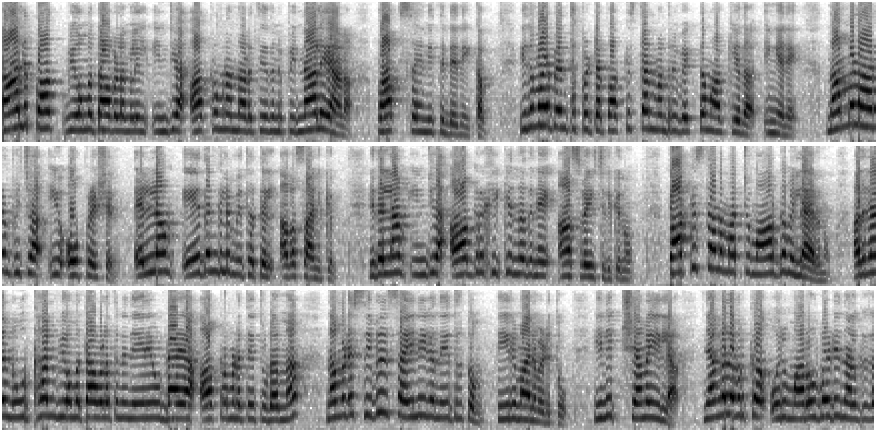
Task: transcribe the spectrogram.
നാല് പാക് വ്യോമതാവളങ്ങളിൽ ഇന്ത്യ ആക്രമണം നടത്തിയതിന് പിന്നാലെയാണ് പാക് സൈന്യത്തിന്റെ നീക്കം. ഇതുമായി ബന്ധപ്പെട്ട് പാകിസ്ഥാൻ മന്ത്രി വ്യക്തമാക്കിയത് ഇങ്ങനെ. നമ്മൾ ആരംഭിച്ച ഈ ഓപ്പറേഷൻ എല്ലാം ഏതെങ്കിലും വിധത്തിൽ അവസാനിക്കും. ഇതെല്ലാം ഇന്ത്യ ആഗ്രഹിക്കുന്നതിനെ ആശ്രയിച്ചിരിക്കുന്നു. പാകിസ്ഥാന് മറ്റു മാർഗമില്ലായിരുന്നു അതിനാൽ നൂർഖാൻ വ്യോമത്താവളത്തിന് നേരെയുണ്ടായ ആക്രമണത്തെ തുടർന്ന് നമ്മുടെ സിവിൽ സൈനിക നേതൃത്വം തീരുമാനമെടുത്തു. ഇനി ക്ഷമയില്ല. ഞങ്ങൾ അവർക്ക് ഒരു മറുപടി നൽകുക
